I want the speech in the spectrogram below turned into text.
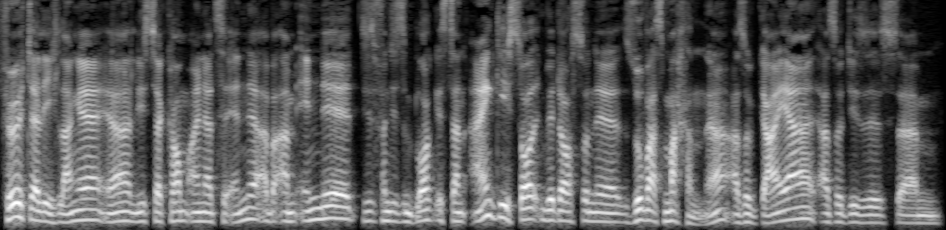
Fürchterlich lange, ja, liest ja kaum einer zu Ende, aber am Ende dieses, von diesem Blog ist dann eigentlich sollten wir doch so eine sowas machen, ja? also Gaia, also dieses ähm,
